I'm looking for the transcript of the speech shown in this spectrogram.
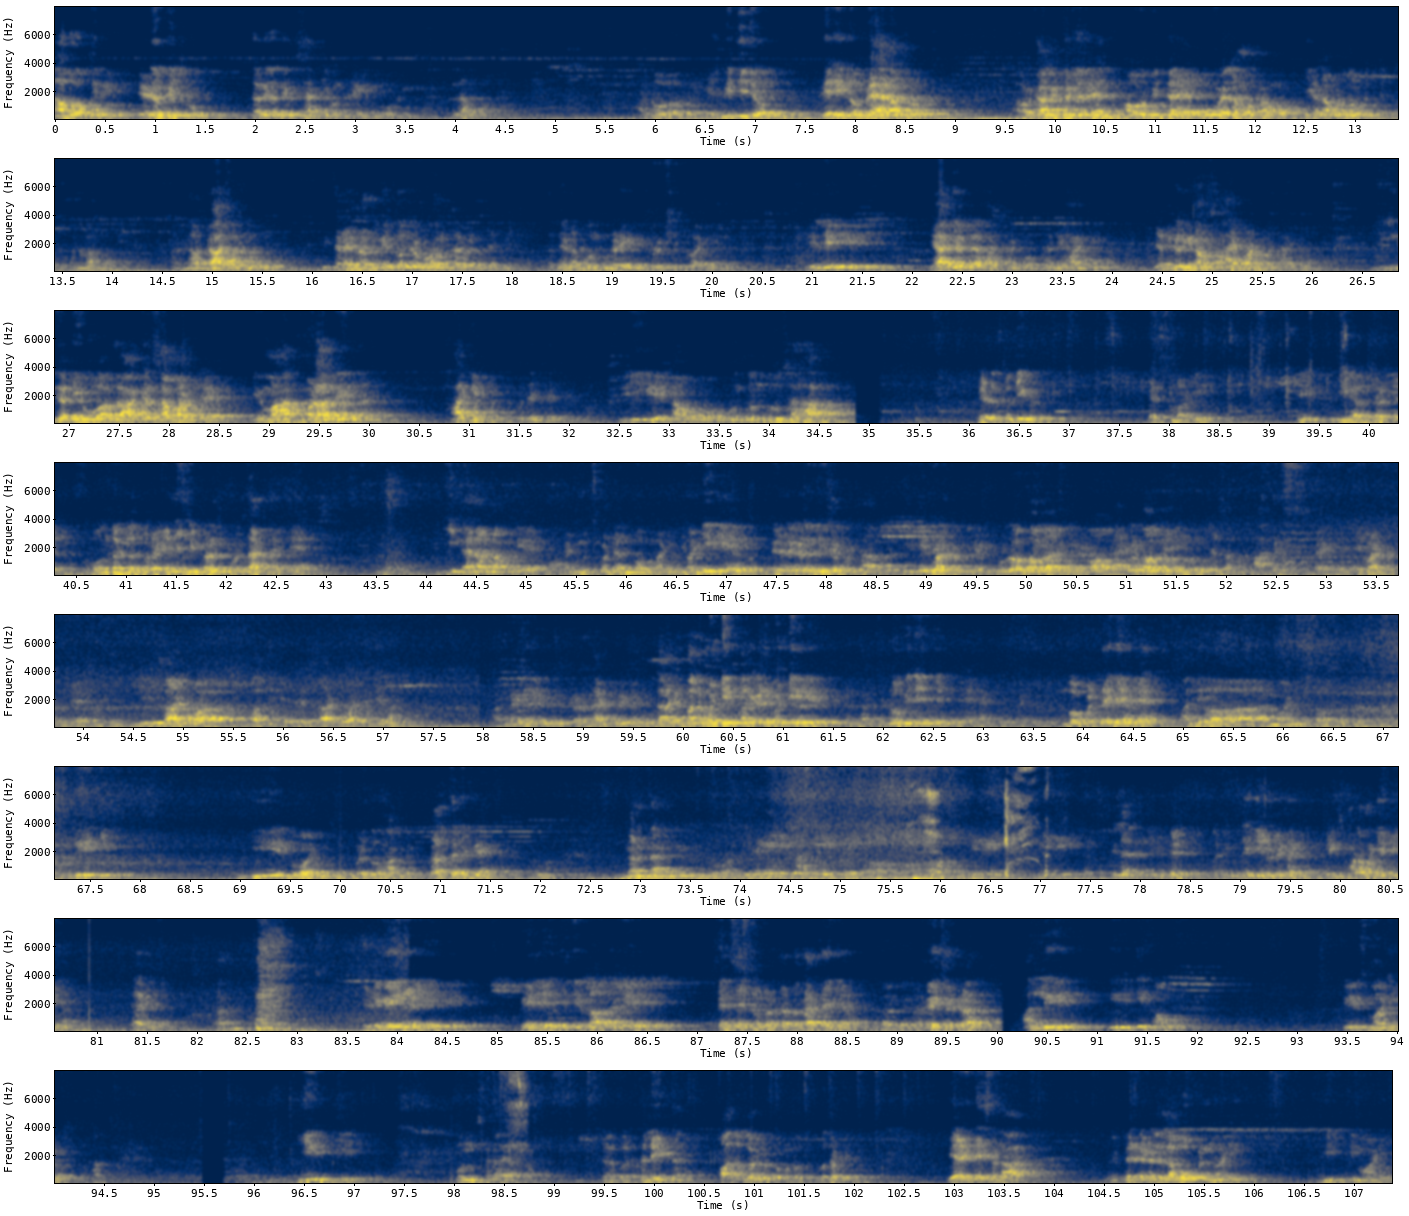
ನಾವು ಹೋಗ್ತೀವಿ, ಎಡೋ ಬಿದ್ದು ಸರಿ, ಅದಕ್ಕೆ ಸಾಕ್ತೀವಿ ಒಂದು ಕಡೆಗೆ ಅಲ್ಲ? ಅದು ಎಲ್ಲಿ ಬಿದ್ದಿದೆಯೋ ಬೇರೆ ಇನ್ನೊಬ್ರು ಯಾರಾದರೂ ಅವ್ರ ಕಾಲಿಗೆ ತಳ್ಳಿದ್ರೆ ಅವರು ಬಿದ್ದರೆ ಹೂವು ಎಲ್ಲ ಮುಖ ಎಲ್ಲ ಹೊಡೆದೋಗುತ್ತೆ ಅಲ್ವಾ? ಅಂತ ಗಾಜಗಳು ಈ ಥರ ಎಲ್ಲ ನಮಗೆ ತೊಂದರೆ ಕೊಡುವಂತಾಗುತ್ತೆ ಅದೇ ನಾವು ಒಂದು ಕಡೆ ಸುರಕ್ಷಿತವಾಗಿ ಎಲ್ಲಿ ತ್ಯಾಜ್ಯ ಹಾಕಬೇಕು, ಅಲ್ಲಿ ಹಾಕಿ ಜನಗಳಿಗೆ ನಾವು ಸಹಾಯ ಮಾಡುವಂತಾಯಿತು ಈಗ ನೀವು ಅದು ಆ ಕೆಲಸ ಮಾಡಿದ್ರೆ ನೀವು ಮಹಾತ್ಮರಾದ್ರೆ ಅಂತಾರೆ ಹಾಗೆ ಹೀಗೆ ನಾವು ಒಂದೊಂದು ಸಹ ಎರಡು ತುದಿಗಳು ಟೆಸ್ಟ್ ಮಾಡಿ ಈಗ ಒಂದಂಗ ದೂರ ಎನ್ ಎಸ್ ಸಿ ಬರೋದು ಗೊತ್ತಾಗ್ತಾ ಇದೆ. ಈಗ ನಾವು ನಮಗೆ ಕಣ್ಣು ಮುಚ್ಕೊಂಡು ಅನುಭವ ಮಾಡಿ. ಮಣ್ಣಿಗೆ ಬೆರಳುಗಳಲ್ಲಿ ಏನು ಮಾಡ್ತಿದ್ದೀವಿ ಪೂರ್ವ ಭಾವ ಕೆಲಸ ಆಕರ್ಷಿಸ್ತಾ ಇದೆ ಏನು ಮಾಡ್ತಿದ್ದೆ ಈ ಸಾಟ್ ವಾ ಸಾಟ್ ವಾಟಿದೆಯಲ್ಲ ಅಂಗೈಗಳಲ್ಲಿ ಕಡಿಮೆ ಹಾಕ್ಬೇಕು ಉದಾಹರಣೆ ಬಲಮಂಡಿ ಬಲಗಡೆ ಮಂಡಿ ನೋವಿದೆ ತುಂಬ ಬಟ್ಟೆಗೆ ಅಲ್ಲಿ ಈ ರೀತಿ ದೀರ್ಘವಾಗಿ ಬೆಳೆದು ಹಾಕಬೇಕು ಕಾಣ್ತಾ ನಿಮಗೆ ಇಲ್ಲ ಏನು ಬೇಕಾಗಿಲ್ಲ ಫಿಕ್ಸ್ ಮಾಡುವಾಗ ಏನಿಲ್ಲ ಹಾಗೆ? ಎಡಗೈನಲ್ಲಿ ಮೇಲೆ ಎತ್ತಿದಿಲ್ಲ ಅದರಲ್ಲಿ ಸೆನ್ಸೇಷನ್ ಬರ್ತಾ ಗೊತ್ತಾಗ್ತಾ ಇದೆಯಾ? ಕೈ ಚಕ್ರ? ಅಲ್ಲಿ ಈ ರೀತಿ ನಾವು ಫೀಲ್ಸ್ ಮಾಡಿ ಹಾಕ್ತೀವಿ. ಈ ರೀತಿ ಒಂದು ಸಲ ತಲೆ ತಲೆಯಿಂದ ಪಾದಗಳು ತಗೊಂಡು ಒದಬೇಕು ಎರಡನೇ ಸಲ ಬೆರಳುಗಳೆಲ್ಲ ಓಪನ್ ಮಾಡಿ ಈ ರೀತಿ ಮಾಡಿ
